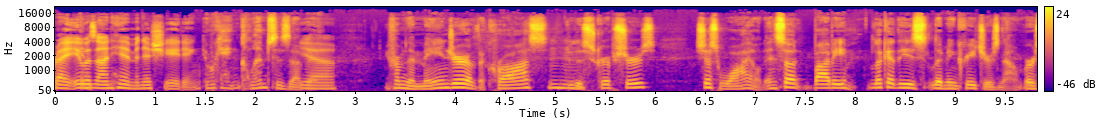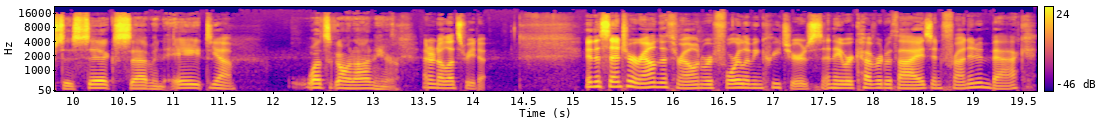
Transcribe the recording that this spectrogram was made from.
Right. It And- was on him initiating. We're getting glimpses of it. Yeah. it. From the manger of the cross Mhm. through the scriptures. It's just wild. And so, Bobbie, look at these living creatures now. Verses six, seven, eight. Yeah. What's going on here? I don't know. Let's read it. In the center around the throne were four living creatures, and they were covered with eyes in front and in back.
